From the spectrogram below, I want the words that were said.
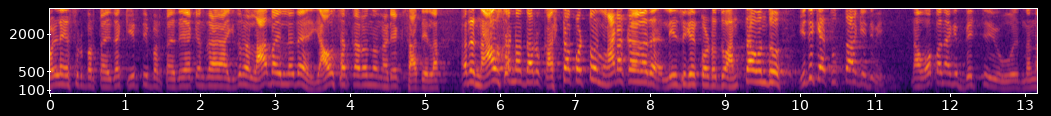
ಒಳ್ಳೆ ಹೆಸರು ಬರ್ತಾ ಇದೆ, ಕೀರ್ತಿ ಬರ್ತಾ ಇದೆ. ಯಾಕಂದರೆ ಇದರ ಲಾಭ ಇಲ್ಲದೆ ಯಾವ ಸರ್ಕಾರನೂ ನಡೆಯೋಕ್ಕೆ ಸಾಧ್ಯ ಇಲ್ಲ. ಆದರೆ ನಾವು ಸಣ್ಣದಾರು ಕಷ್ಟಪಟ್ಟು ಮಾಡೋಕ್ಕಾಗದೆ ಲೀಸಿಗೆ ಕೊಡೋದು ಅಂಥ ಒಂದು ಇದಕ್ಕೆ ತುತ್ತಾಗಿದ್ದೀವಿ. ನಾವು ಓಪನ್ ಆಗಿ ಬೆಚ್ಚಿ ನನ್ನ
